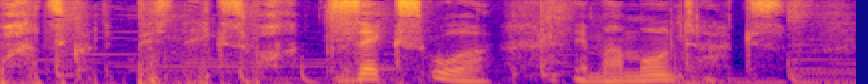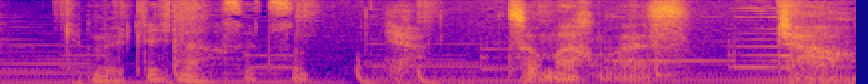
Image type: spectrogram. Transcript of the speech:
Macht's gut. Bis nächste Woche. 6 Uhr. Immer montags. Gemütlich nachsitzen. Ja, so machen wir es. Ciao.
